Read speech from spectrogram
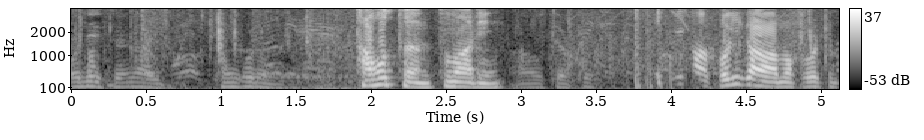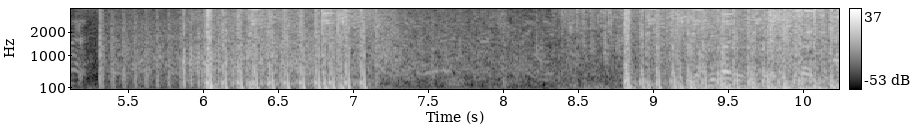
어디 있어요? 나 정보는. 다 붙음, 두 마리. 아 오케이 오케이. 거기가, 거기가 아마 그걸 좀. 어디까지 있어요? 어디까지?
